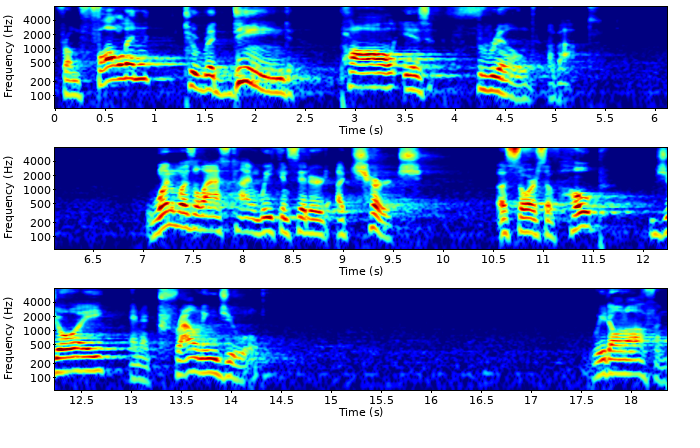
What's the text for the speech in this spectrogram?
from fallen to redeemed, Paul is thrilled about. When was the last time we considered a church a source of hope, joy, and a crowning jewel? We don't often.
